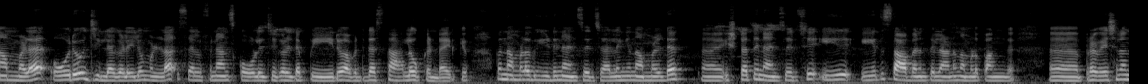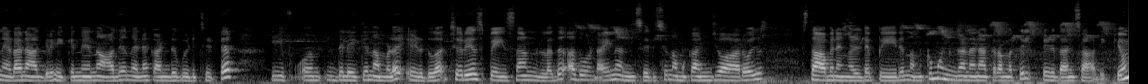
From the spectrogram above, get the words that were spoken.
നമ്മൾ ഓരോ ജില്ലകളിലുമുള്ള സെൽഫ് ഫിനാൻസ് കോളേജുകളുടെ പേരും അവരുടെ സ്ഥലമൊക്കെ ഉണ്ടായിരിക്കും. അപ്പം നമ്മളെ വീടിനനുസരിച്ച് അല്ലെങ്കിൽ നമ്മളുടെ ഇഷ്ടത്തിനനുസരിച്ച് ഈ ഏത് സ്ഥാപനത്തിലാണ് നമ്മൾ പങ്ക് പ്രവേശനം നേടാൻ ആഗ്രഹിക്കുന്നതെന്ന് ആദ്യം തന്നെ കണ്ടുപിടിച്ചിട്ട് ഈ ഇതിലേക്ക് നമ്മൾ എഴുതുക. ചെറിയ സ്പേസ് ആണുള്ളത്. അതുകൊണ്ട് അതിനനുസരിച്ച് നമുക്ക് അഞ്ചോ ആറോ സ്ഥാപനങ്ങളുടെ പേര് നമുക്ക് മുൻഗണനാക്രമത്തിൽ എഴുതാൻ സാധിക്കും.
